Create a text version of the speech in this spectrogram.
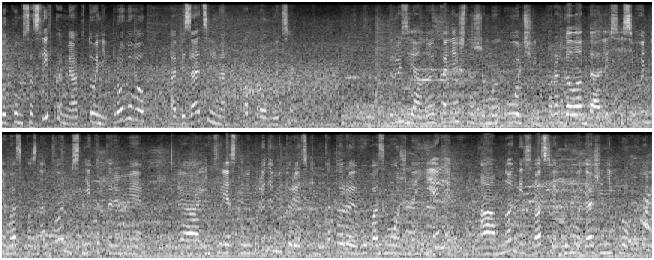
лукум со сливками, а кто не пробовал, обязательно попробуйте. Друзья, ну и, конечно же, мы очень проголодались, и сегодня вас познакомим с некоторыми э, интересными блюдами турецкими, которые вы, возможно, ели, а многие из вас, я думаю, даже не пробовали.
